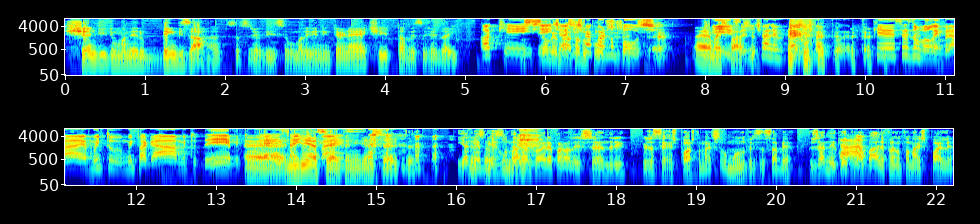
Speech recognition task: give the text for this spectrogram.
Xande de uma maneira bem bizarra. Se você já viu isso em alguma legenda na internet, talvez seja daí. Ok, Se eu gente, a tá gente no vai pôr post, no gente. post. É. É, mais Isso, fácil. A gente vai lembrar, a gente vai pôr. Porque vocês não vão lembrar, é muito, muito H, muito D, muito. É, isso aí, ninguém mas- acerta, ninguém acerta. E a minha pergunta aleatória para o Alexandre, que eu já sei a resposta, mas o mundo precisa saber. Tu já negou Tá. trabalho pra não tomar spoiler?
